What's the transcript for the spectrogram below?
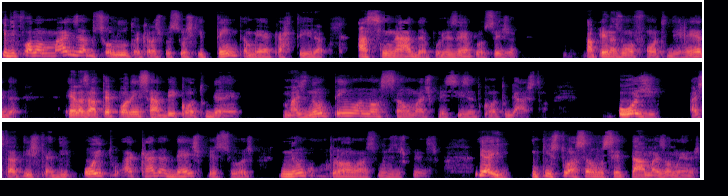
E de forma mais absoluta, aquelas pessoas que têm também a carteira assinada, por exemplo, ou seja, apenas uma fonte de renda, elas até podem saber quanto ganham, mas não têm uma noção mais precisa de quanto gastam. Hoje, a estatística é de 8 a cada 10 pessoas não controlam as suas despesas. E aí, em que situação você está, mais ou menos?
